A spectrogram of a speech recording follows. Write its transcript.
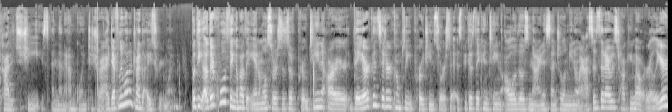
cottage cheese and then I'm going to try. I definitely want to try the ice cream one. But the other cool thing about the animal sources of protein are they are considered complete protein sources because they contain all of those nine essential amino acids that I was talking about earlier.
